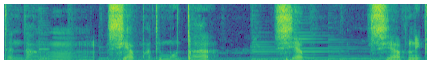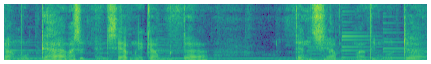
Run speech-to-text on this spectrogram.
tentang siap mati muda siap siap nikah muda maksudnya siap nikah muda dan siap mati muda.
